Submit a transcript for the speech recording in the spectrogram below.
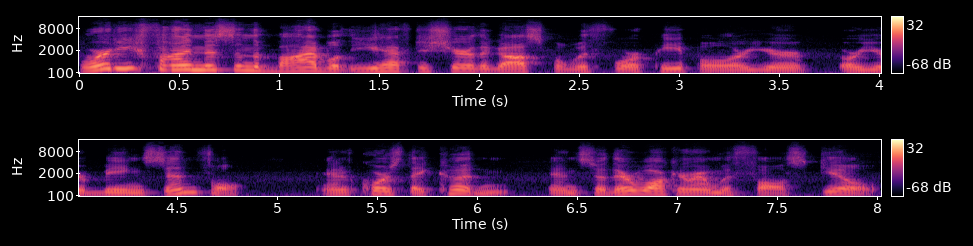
where do you find this in the Bible that you have to share the gospel with four people or you're or you're being sinful? And of course they couldn't. And so they're walking around with false guilt.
